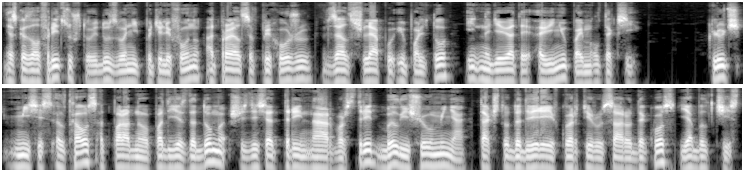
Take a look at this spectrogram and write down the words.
Я сказал Фрицу, что иду звонить по телефону, отправился в прихожую, взял шляпу и пальто и на 9-й авеню поймал такси. Ключ миссис Элтхаус от парадного подъезда дома 63 на Арбор-стрит был еще у меня, так что до дверей в квартиру Сары Дакос я был чист.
